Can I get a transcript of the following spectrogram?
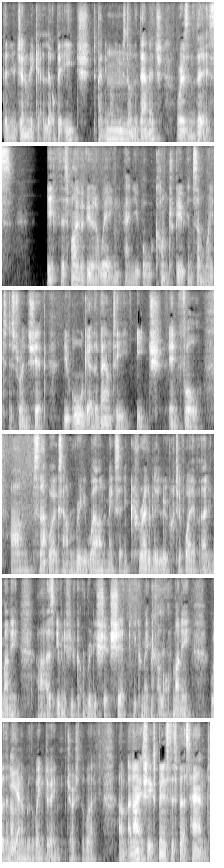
then you generally get a little bit each, depending on who's done the damage. Whereas in this, if there's five of you in a wing and you all contribute in some way to destroying the ship, you all get the bounty each in full. Um, so that works out really well and it makes it an incredibly lucrative way of earning money. Uh, as even if you've got a really shit ship, you can make a lot of money with another Yeah. member of the wing doing the majority of the work. Um, and I actually experienced this firsthand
